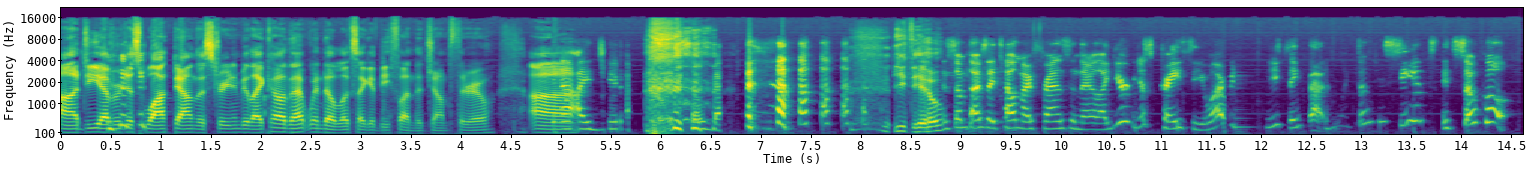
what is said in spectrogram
uh, do you ever just walk down the street and be like, "Oh, that window looks like it'd be fun to jump through"? Uh, yeah, I do. It's so bad. you do? And sometimes I tell my friends, and they're like, "You're just crazy. Why would you think that?" I'm like, "Don't you see it? It's so cool."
